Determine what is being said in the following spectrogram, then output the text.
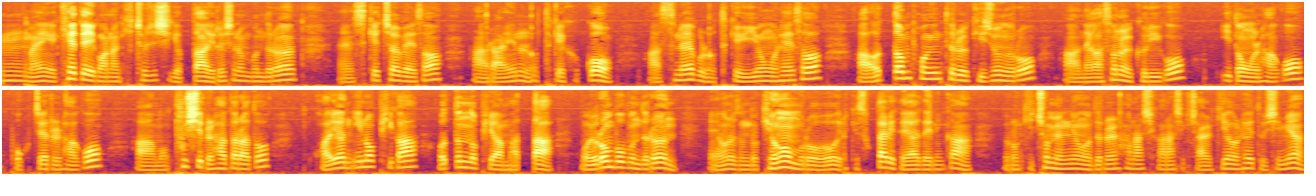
음, 만약에 캐드에 관한 기초 지식이 없다 이러시는 분들은 예, 스케치업에서 아, 라인을 어떻게 긋고 아, 스냅을 어떻게 이용을 해서 아, 어떤 포인트를 기준으로 아, 내가 선을 그리고 이동을 하고 복제를 하고 아, 뭐 푸시를 하더라도 과연 이 높이가 어떤 높이와 맞다 뭐 이런 부분들은 예, 어느 정도 경험으로 이렇게 숙달이 돼야 되니까 이런 기초 명령어들을 하나씩 하나씩 잘 기억을 해 두시면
